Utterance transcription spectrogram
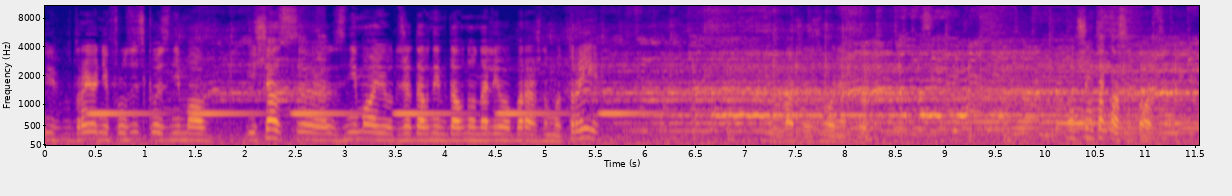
і в районі Фрунзенського знімав. І зараз знімаю вже давним-давно на лівобережному 3. Бачу, дзвонять тут. В общем, така ситуація.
